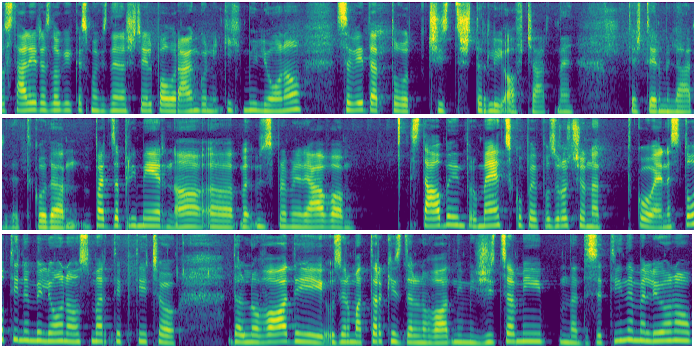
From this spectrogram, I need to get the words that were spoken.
ostali razlogi, ki smo jih zdaj našteli, pa v rangu nekih milijonov, seveda to čist štrli off-chart, ne, te 4 milijarde. Tako da, pač za primer, no, uh, s primerjavo stavbe in promet skupaj povzročajo na tako ene stotine milijonov smrti ptičev daljnovodi oziroma trki z daljnovodnimi žicami na desetine milijonov,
